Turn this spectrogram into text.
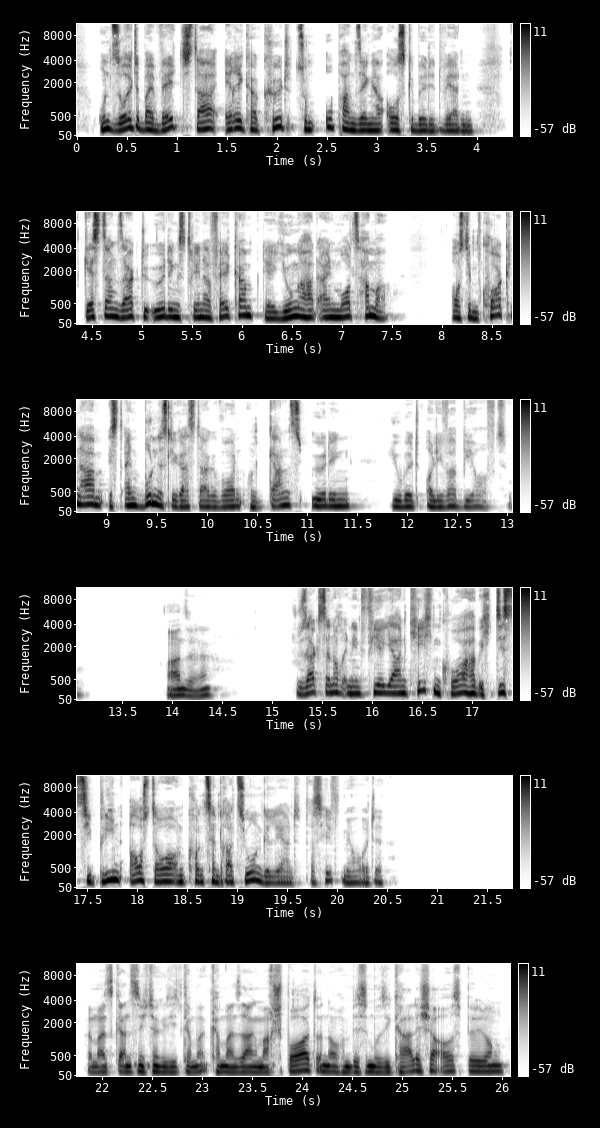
und sollte bei Weltstar Erika Köth zum Opernsänger ausgebildet werden. Gestern sagte Uerdings Trainer Feldkamp, der Junge hat einen Mordshammer. Aus dem Chorknaben ist ein Bundesligastar geworden und ganz Uerding jubelt Oliver Bierhoff zu. Wahnsinn, ne? Du sagst ja noch, in den vier Jahren Kirchenchor habe ich Disziplin, Ausdauer und Konzentration gelernt. Das hilft mir heute. Wenn man es ganz nüchtern sieht, kann man, kann man sagen, mach Sport und auch ein bisschen musikalische Ausbildung.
